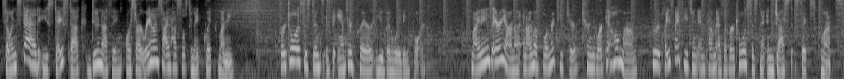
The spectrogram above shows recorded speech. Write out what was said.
So instead, you stay stuck, do nothing, or start random side hustles to make quick money. Virtual assistance is the answered prayer you've been waiting for. My name's Arianna, and I'm a former teacher turned work at home mom who replaced my teaching income as a virtual assistant in just six months.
